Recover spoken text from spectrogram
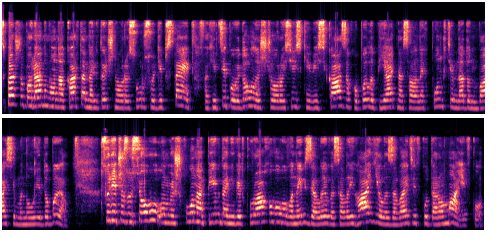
Спершу поглянемо на карту аналітичного ресурсу State. Фахівці повідомили, що російські війська захопили п'ять населених пунктів на Донбасі минулої доби. Судячи з усього, у мішку на південь від Курахового вони взяли Веселий Гай, Єлизаветівку та Ромаївку.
